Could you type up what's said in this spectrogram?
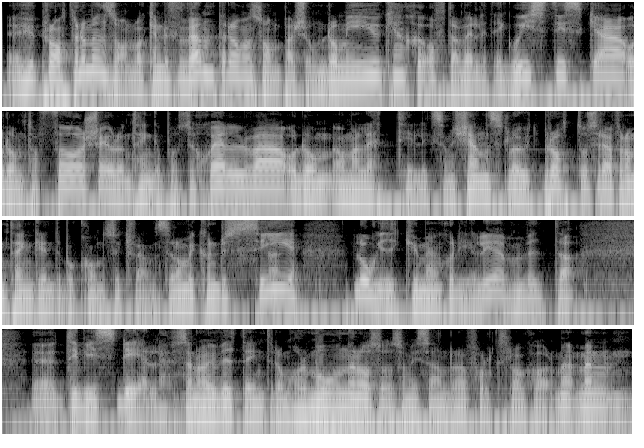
Eh, Hur pratar du med en sån? Vad kan du förvänta dig av en sån person? De är ju kanske ofta väldigt egoistiska och de tar för sig och de tänker på sig själva och de, de har lätt till liksom känsloutbrott och sådär för de tänker inte på konsekvenser. Om vi kunde se låg-IQ-människor, det gäller ju även vita, eh, till viss del. Sen har ju vita inte de hormonerna och så som vissa andra folkslag har. Men, men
